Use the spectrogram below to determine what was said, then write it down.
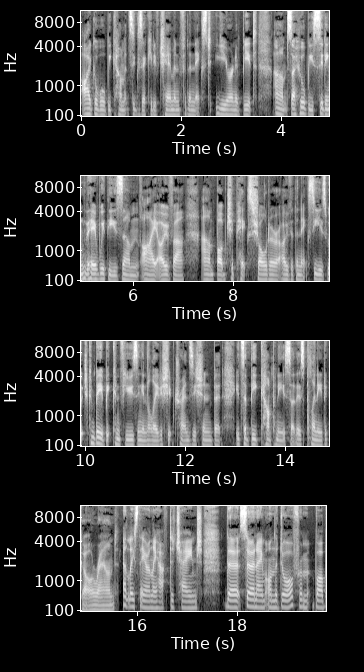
Iger will become its executive chairman for the next year and a bit, um, so he'll be sitting there with his um, eye over um, Bob Chapek's shoulder over the next years, which can be a bit confusing in a leadership transition, but it's a big company, so there's plenty to go around. At least they only have to change the surname on the door from Bob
